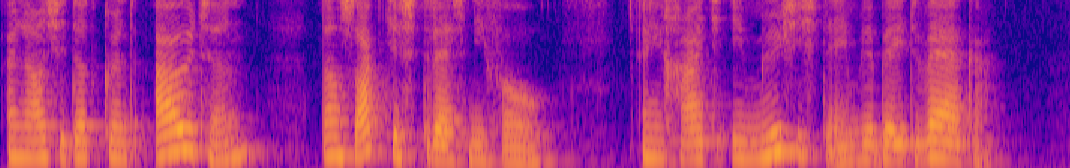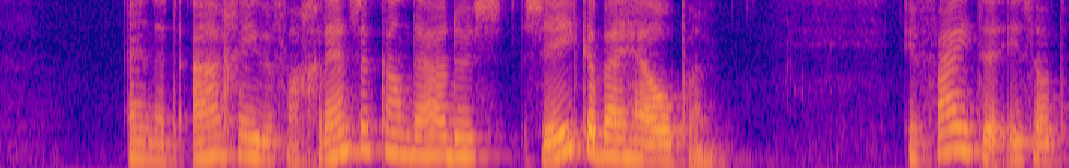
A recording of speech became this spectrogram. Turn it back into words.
en als je dat kunt uiten, dan zakt je stressniveau en je gaat je immuunsysteem weer beter werken. En het aangeven van grenzen kan daar dus zeker bij helpen. In feite is dat,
